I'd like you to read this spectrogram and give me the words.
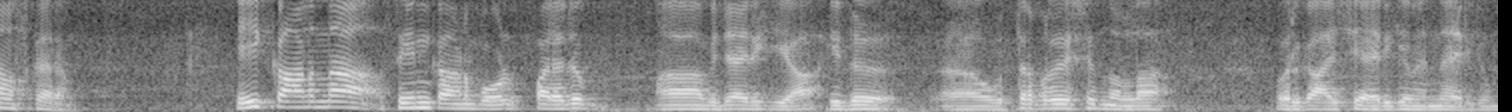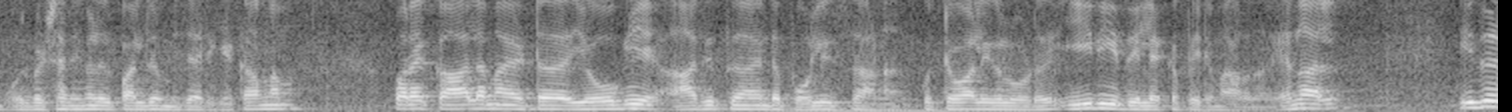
നമസ്കാരം. ഈ കാണുന്ന സീൻ കാണുമ്പോൾ പലരും വിചാരിക്കുക ഇത് ഉത്തർപ്രദേശിൽ നിന്നുള്ള ഒരു കാഴ്ചയായിരിക്കും എന്നായിരിക്കും. ഒരുപക്ഷെ നിങ്ങളിൽ പലരും വിചാരിക്കുക. കാരണം കുറേ കാലമായിട്ട് യോഗി ആദിത്യനാഥിന്റെ പോലീസാണ് കുറ്റവാളികളോട് ഈ രീതിയിലൊക്കെ പെരുമാറുന്നത്. എന്നാൽ ഇത്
